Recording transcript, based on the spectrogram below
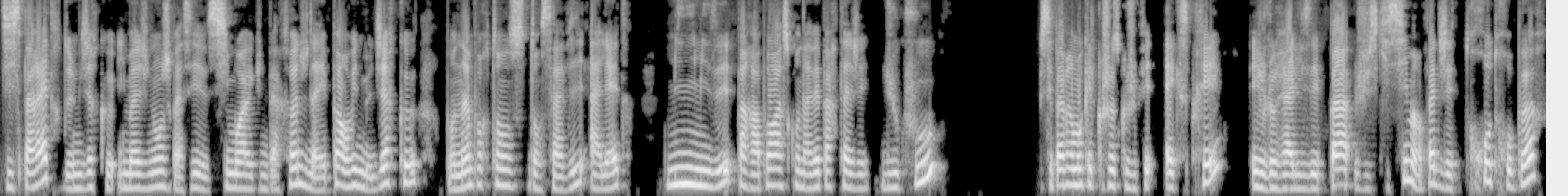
disparaître, de me dire que, imaginons, je passais six mois avec une personne, je n'avais pas envie de me dire que mon importance dans sa vie allait être minimisée par rapport à ce qu'on avait partagé. Du coup, c'est pas vraiment quelque chose que je fais exprès, et je le réalisais pas jusqu'ici, mais en fait, j'ai trop trop peur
